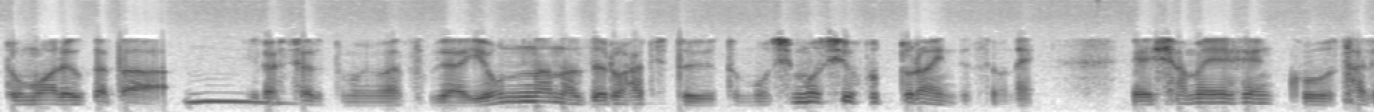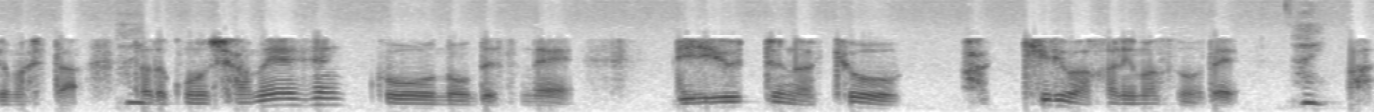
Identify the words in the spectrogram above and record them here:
と思われる方いらっしゃると思います。が、4708というともしもしホットラインですよね、え社名変更されました、はい、ただこの社名変更のですね理由っていうのは今日はっきり分かりますのではい、あ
